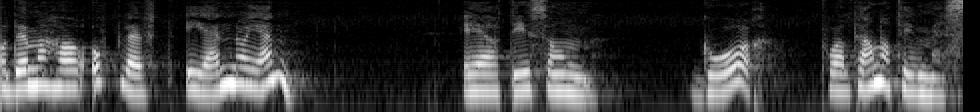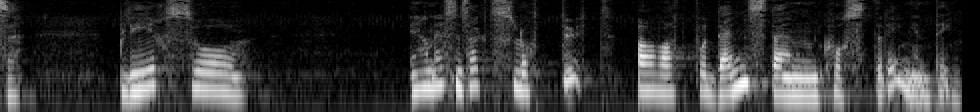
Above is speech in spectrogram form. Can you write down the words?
Og det vi har opplevd igjen og igjen, er at de som går på alternativmesse blir så Jeg har nesten sagt slått ut av at på den standen koster det ingenting.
